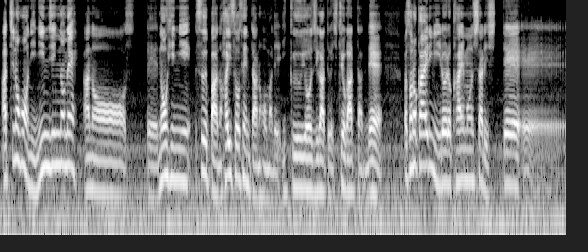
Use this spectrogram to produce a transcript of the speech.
あっちの方に人参のね、あのーえー納品にスーパーの配送センターの方まで行く用事があって必要があったんで、まあ、その帰りにいろいろ買い物したりして、えー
